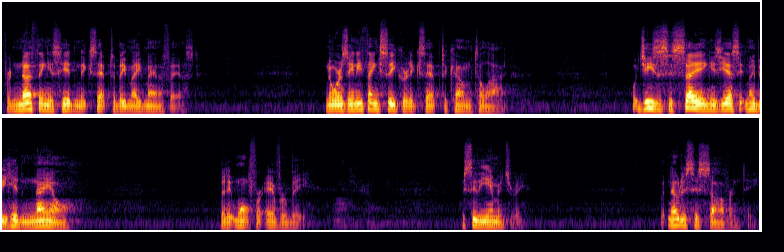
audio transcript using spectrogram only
For nothing is hidden except to be made manifest, nor is anything secret except to come to light. What Jesus is saying is yes, it may be hidden now, but it won't forever be. We see the imagery. But notice his sovereignty.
